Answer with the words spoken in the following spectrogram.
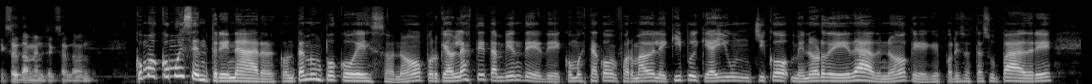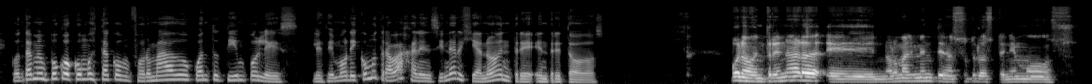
Exactamente, exactamente. ¿Cómo, ¿Cómo, es entrenar? Contame un poco eso, ¿no? Porque hablaste también de, cómo está conformado el equipo y que hay un chico menor de edad, ¿no? Que, por eso está su padre. Contame un poco cómo está conformado, cuánto tiempo les, les demora y cómo trabajan en sinergia, ¿no? Entre, entre todos. Bueno, entrenar, eh, normalmente nosotros tenemos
